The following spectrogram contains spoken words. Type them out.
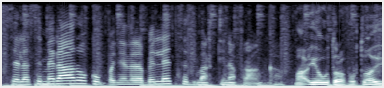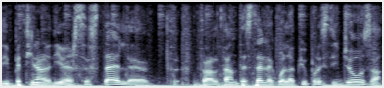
Stella Semeraro, Compagnia della Bellezza di Martina Franca. Ma io ho avuto la fortuna di pettinare diverse stelle, tra le tante stelle quella più prestigiosa,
